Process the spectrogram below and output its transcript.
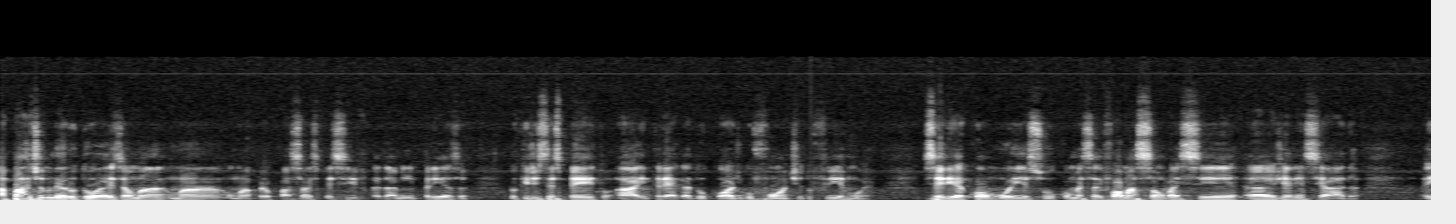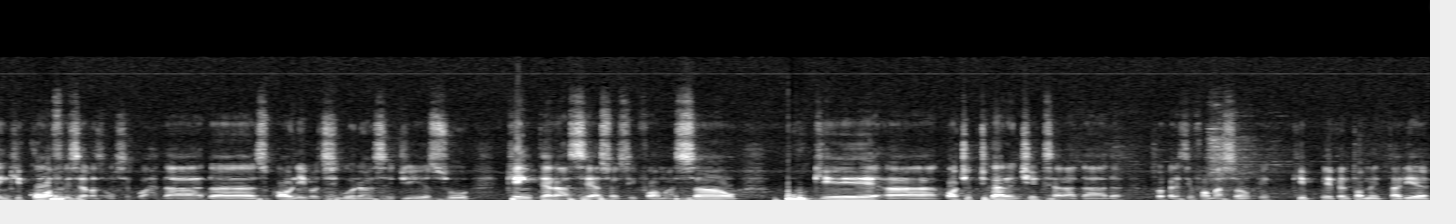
A parte número dois é uma, uma, uma preocupação específica da minha empresa, no que diz respeito à entrega do código-fonte do firmware, seria como isso, como essa informação vai ser uh, gerenciada. Em que cofres elas vão ser guardadas, qual o nível de segurança disso, quem terá acesso a essa informação, porque, uh, qual tipo de garantia que será dada sobre essa informação que, que eventualmente estaria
